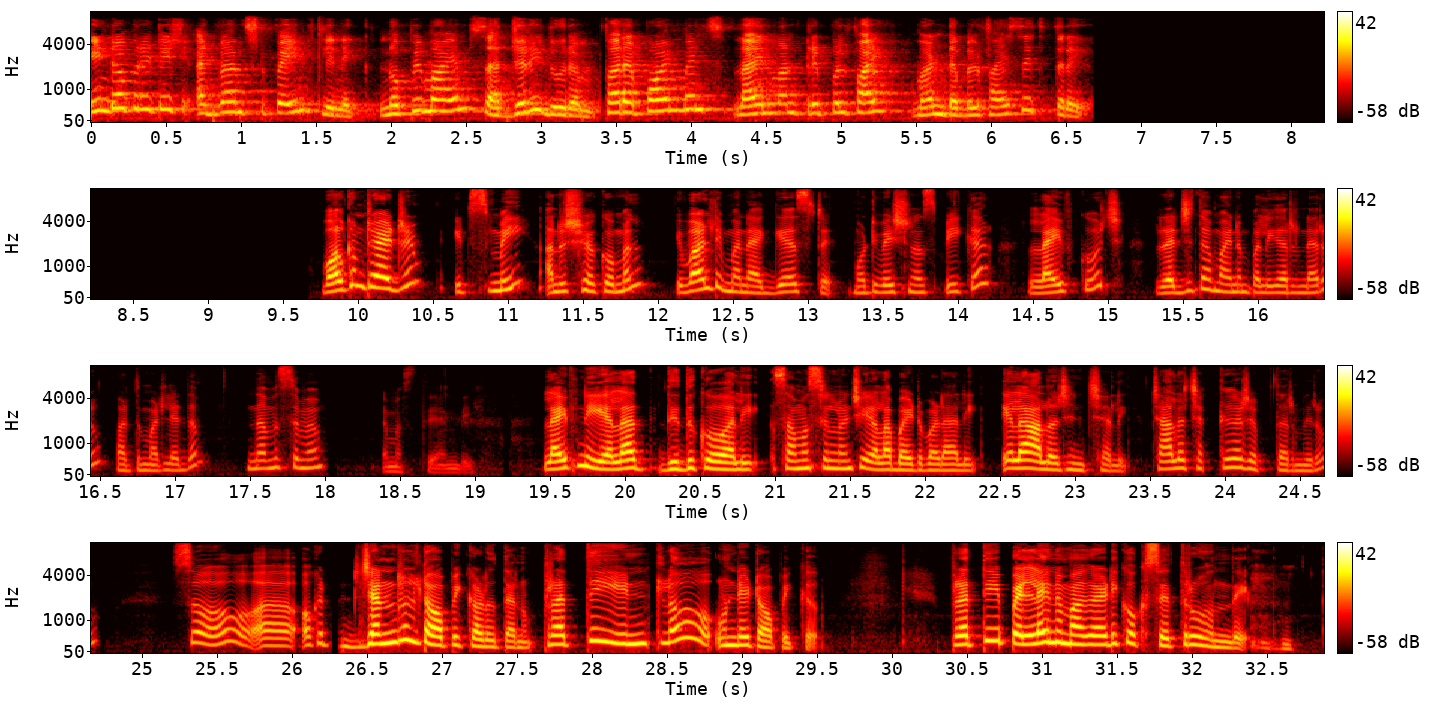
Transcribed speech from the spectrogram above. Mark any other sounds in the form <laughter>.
Indo British advanced pain clinic నొప్పి మాయం surgery దూరం for appointments nine one triple five one double five six three welcome to dream it's me Anusha Komal ఇవాళ మన guest motivational speaker life coach Rajitha Mainampalli garu ఉన్నారు. వారితో మాట్లాడదాం. నమస్తే ma'am నమస్తే అండి. లైఫ్ని ఎలా దిద్దుకోవాలి? సమస్యల నుంచి ఎలా బయటపడాలి? ఎలా ఆలోచించాలి? చాలా చక్కగా చెప్తారు మీరు. సో ఆ, ఒక జనరల్ టాపిక్ అడుగుతాను. ప్రతి ఇంట్లో ఉండే టాపిక్ ప్రతి పెళ్ళైన మగాడికి ఒక శత్రువు ఉంది.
